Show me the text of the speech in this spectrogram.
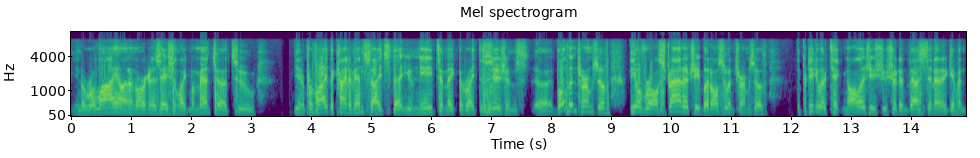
you know rely on an organization like Momenta to you know provide the kind of insights that you need to make the right decisions, uh, both in terms of the overall strategy, but also in terms of the particular technologies you should invest in at a given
